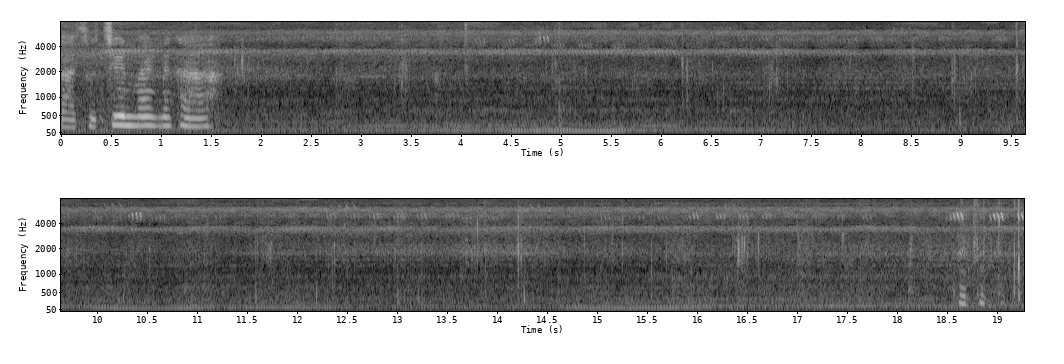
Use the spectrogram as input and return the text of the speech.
ากาศสดชื่นมากนะคะ ไปประตู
